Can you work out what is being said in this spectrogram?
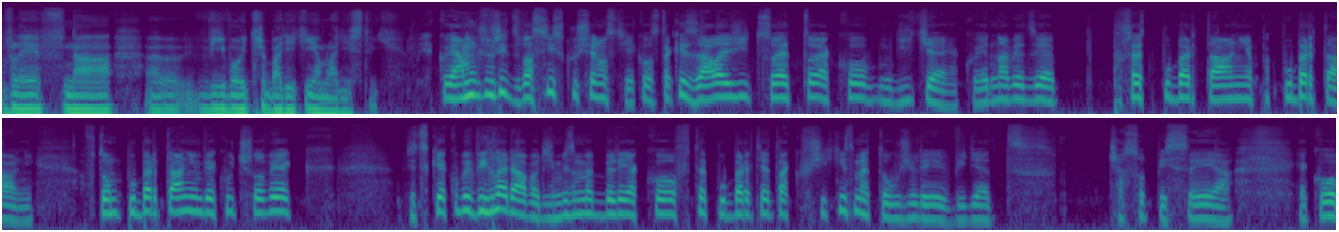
vliv na eh, vývoj třeba dětí a mladistvých? Jako já můžu říct z vlastní zkušenosti, jako taky záleží, co je to jako dítě. Jako jedna věc je předpubertální a pak pubertální. A v tom pubertálním věku člověk vždycky jakoby vyhledávat. Když my jsme byli jako v té pubertě, tak všichni jsme toužili vidět časopisy a jako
